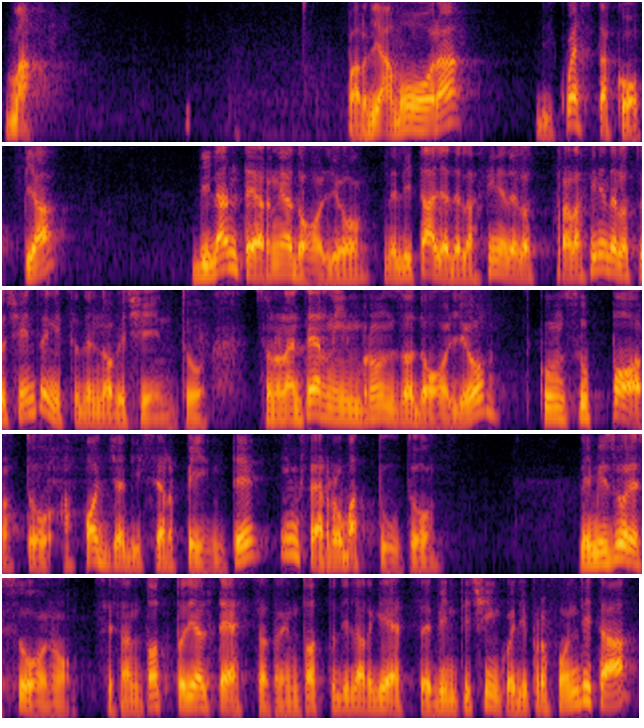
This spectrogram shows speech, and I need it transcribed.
Ma parliamo ora di questa coppia di lanterne ad olio nell'Italia tra la fine dell'Ottocento e inizio del Novecento. Sono lanterne in bronzo ad olio con supporto a foggia di serpente in ferro battuto. Le misure sono 68 di altezza, 38 di larghezza e 25 di profondità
